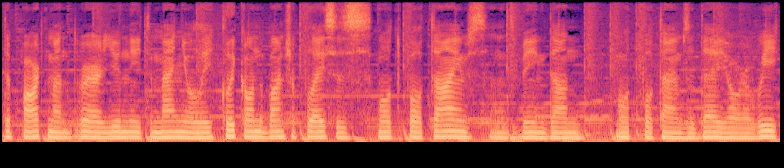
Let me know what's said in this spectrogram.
department where you need to manually click on a bunch of places multiple times and it's being done multiple times a day or a week.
